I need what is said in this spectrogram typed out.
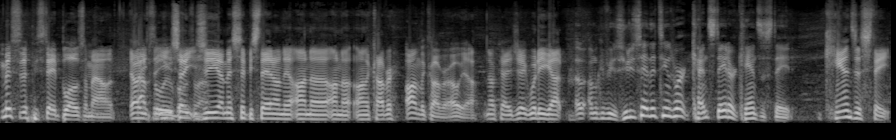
Mississippi State blows them out. Oh, Absolutely, you, so, blows them so you got Mississippi State on the on the on the on the cover. on the cover. Oh yeah, Okay, Jake, what do you got? Uh, I'm confused. Who do you say the teams were? Kent State or Kansas State? Kansas State.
